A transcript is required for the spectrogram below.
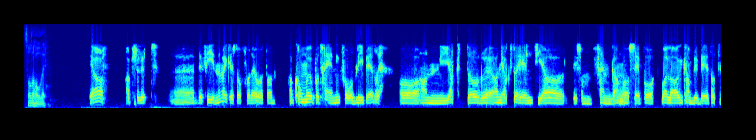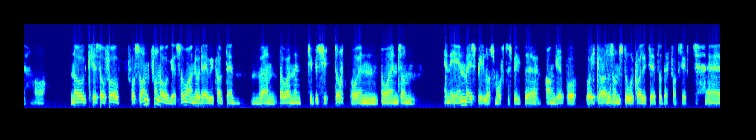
så det holder. Ja, absolutt. Det fine med Kristoffer er at han, han kommer jo på trening for å bli bedre. Og han jakter, han jakter hele tida liksom, fremgang og ser på hva laget kan bli bedre til. Og når Kristoffer forsvant fra Norge, så var han jo det vi kalte en, da var han en type skytter og en, og en sånn en enveisspiller som ofte spilte angrep og, og ikke hadde sånne store kvaliteter defensivt. Eh,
